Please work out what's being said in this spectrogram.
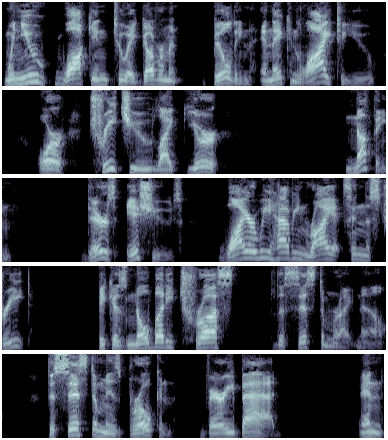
When you walk into a government building and they can lie to you or treat you like you're nothing, there's issues. Why are we having riots in the street? Because nobody trusts the system right now. The system is broken, very bad. And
